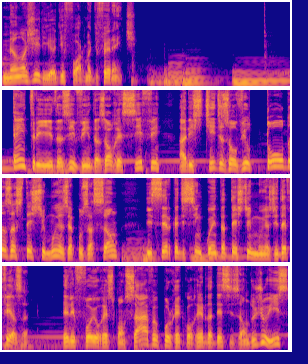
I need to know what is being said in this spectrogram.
não agiria de forma diferente. Entre idas e vindas ao Recife, Aristides ouviu todas as testemunhas de acusação e cerca de 50 testemunhas de defesa. Ele foi o responsável por recorrer da decisão do juiz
